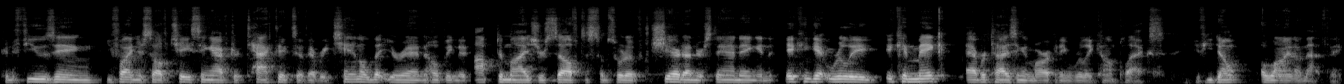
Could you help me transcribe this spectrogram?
confusing. You find yourself chasing after tactics of every channel that you're in, hoping to optimize yourself to some sort of shared understanding. And it can get really, it can make advertising and marketing really complex if you don't align on that thing.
